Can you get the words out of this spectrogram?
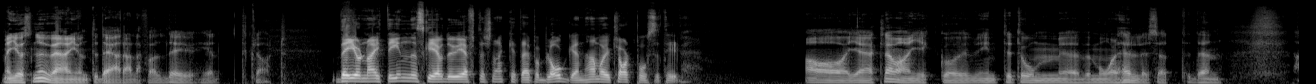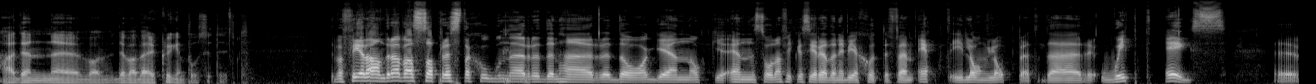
men just nu är han ju inte där i alla fall. Det är ju helt klart. Day or Night In skrev du i eftersnacket där på bloggen. Han var ju klart positiv. Ja, jäklar vad han gick och inte tom över mål heller. Så att den, Ja, den, eh, var, det var verkligen positivt. Det var flera andra vassa prestationer den här dagen och en sådan fick vi se redan i V75 i långloppet där Whipped Eggs eh,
